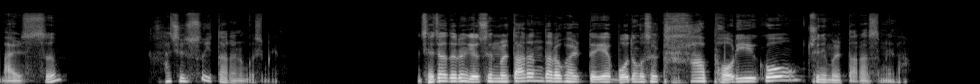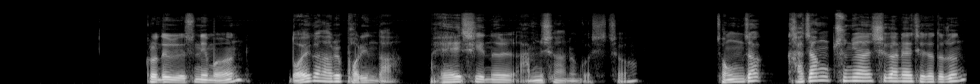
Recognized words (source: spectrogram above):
말씀하실 수 있다라는 것입니다. 제자들은 예수님을 따른다라고 할 때에 모든 것을 다 버리고 주님을 따랐습니다. 그런데 예수님은 너희가 나를 버린다. 배신을 암시하는 것이죠. 정작 가장 중요한 시간에 제자들은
